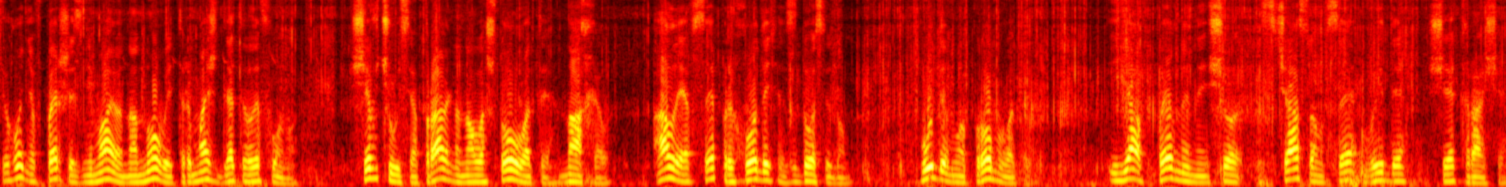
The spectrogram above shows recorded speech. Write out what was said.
сьогодні вперше знімаю на новий тримач для телефону. Ще вчуся правильно налаштовувати нахил, але все приходить з досвідом. Будемо пробувати. І я впевнений, що з часом все вийде ще краще.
